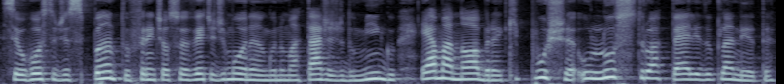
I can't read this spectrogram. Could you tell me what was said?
seu rosto de espanto frente ao sorvete de morango numa tarde de domingo é a manobra que puxa o lustro à pele do planeta.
